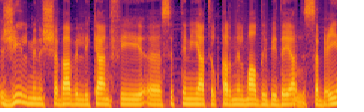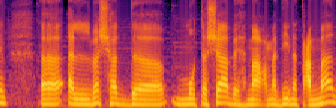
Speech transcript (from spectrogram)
جيل من الشباب اللي كان في ستينيات القرن الماضي بدايات م. السبعين. المشهد متشابه مع مدينة عمان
